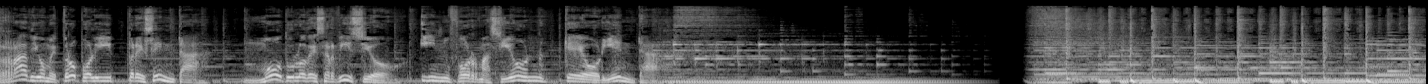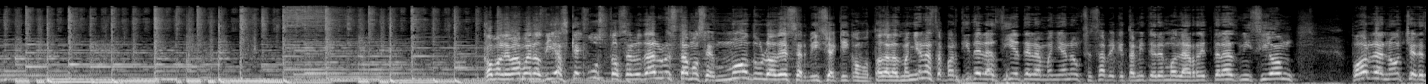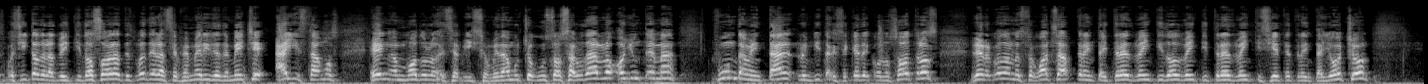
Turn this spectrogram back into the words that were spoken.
Radio Metrópoli presenta Módulo de Servicio, Información que orienta. ¿Cómo le va? Buenos días, qué gusto saludarlo. Estamos en módulo de servicio aquí como todas las mañanas a partir de las 10 de la mañana. Usted sabe que también tenemos la retransmisión por la noche, despuesito de las 22 horas, después de las efemérides de Meche. Ahí estamos en módulo de servicio. Me da mucho gusto saludarlo. Hoy un tema fundamental. Lo invito a que se quede con nosotros. Le recuerdo nuestro WhatsApp 33 22 23 27 38.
